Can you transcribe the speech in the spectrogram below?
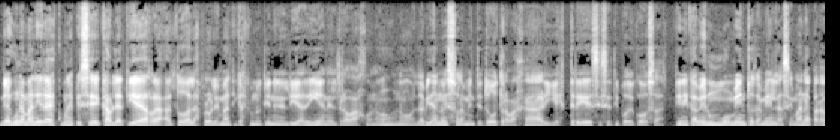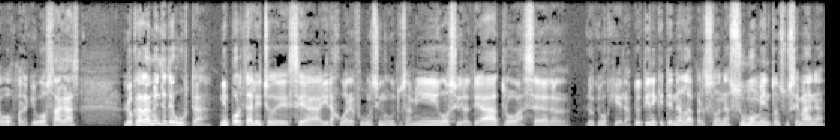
de alguna manera es como una especie de cable a tierra a todas las problemáticas que uno tiene en el día a día en el trabajo, ¿no? no la vida no es solamente todo trabajar y estrés y ese tipo de cosas. Tiene que haber un momento también en la semana para vos, para que vos hagas lo que realmente te gusta. No importa el hecho de sea ir a jugar al fútbol 5 con tus amigos, ir al teatro, hacer lo que vos quieras, pero tiene que tener la persona su momento en su semana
